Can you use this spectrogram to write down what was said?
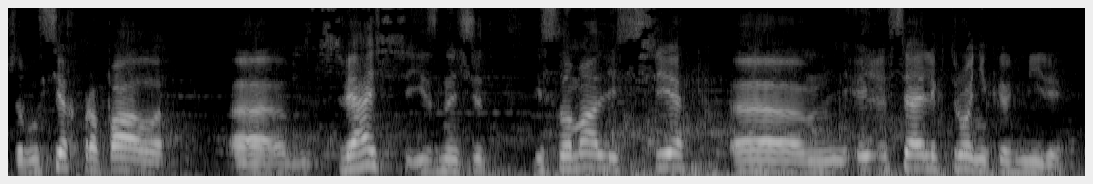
чтобы у всех пропало э, связь, и, значит, и сломались все, э, вся электроника в мире.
